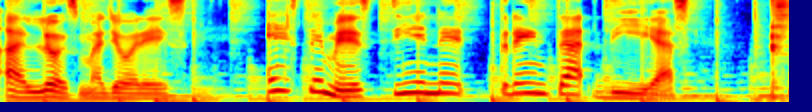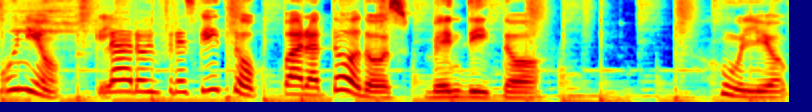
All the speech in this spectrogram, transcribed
a los mayores. Este mes tiene 30 días. Junio, claro y fresquito para todos, bendito. Julio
